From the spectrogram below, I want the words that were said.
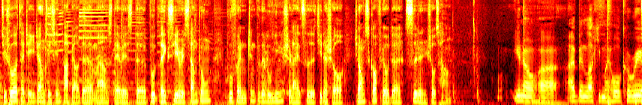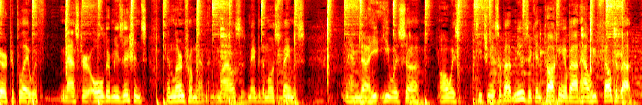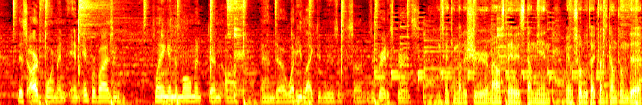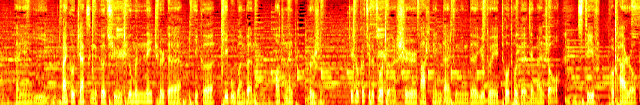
据说，在这一张最新发表的 Miles Davis 的 Bootleg Series 当中，部分珍贵的录音是来自吉他手 John Scofield 的私人收藏。You know, uh, I've been lucky my whole career to play with master older musicians and learn from them. And Miles is maybe the most famous. And uh, he, he was uh, always teaching us about music and talking about how he felt about this art form and, and improvising playing in the moment and uh, and uh, what he liked in music. So it was a great experience. 我们现在听到的是 Miles Davis 当年没有收录在专辑当中的，他演绎 Michael Jackson 的歌曲《Human Nature》的一个替补版本 （alternate version）。这首歌曲的作者是八十年代着名的乐队 Toto 的键盘手 Steve Porcaro。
